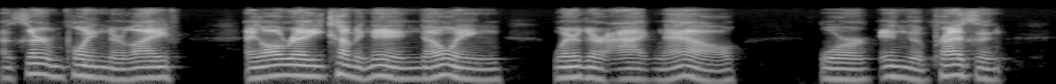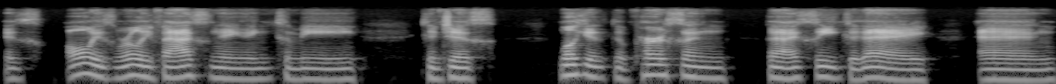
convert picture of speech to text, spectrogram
a certain point in their life and already coming in knowing where they're at now or in the present is always really fascinating to me to just look at the person that I see today and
